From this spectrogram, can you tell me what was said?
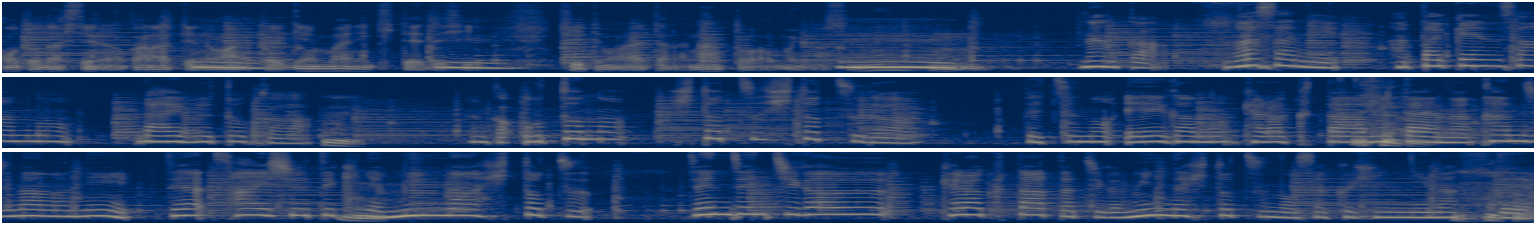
音出してるのかなっていうのはうんやっぱり現場に来てぜひうん。聞いてもらえたらなとは思いますね。うん。なんかまさに畑健さんのライブとか、うん。なんか音の一つ一つが別の映画のキャラクターみたいな感じなのにぜ最終的にはみんな一つ、全然違うキャラクターたちがみんな一つの作品になって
